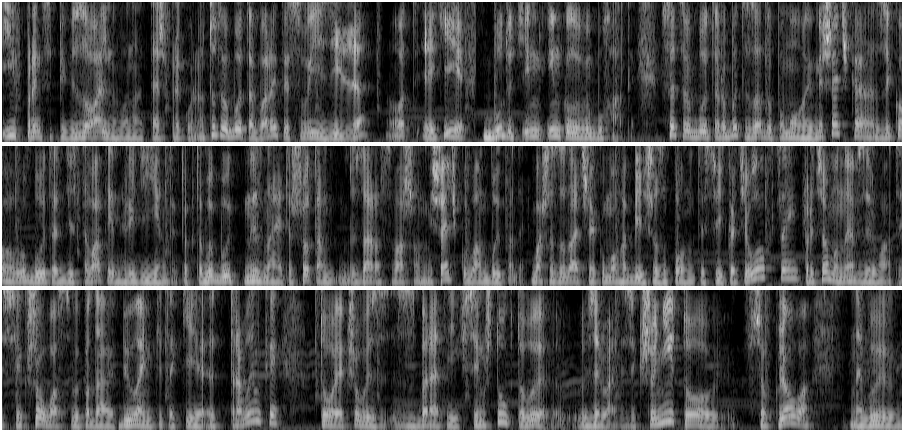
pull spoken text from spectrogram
і, в принципі, візуально вона теж прикольна. Тут ви будете варити свої зілля, от які будуть ін- інколи вибухати. Все це ви будете робити за допомогою мішечка, з якого ви будете діставати інгредієнти. Тобто ви будете не знаєте, що там зараз в вашому мішечку вам випаде. Ваша задача якомога більше заповнити свій котілок цей, при цьому не взірватися. Якщо у вас випадають біленькі такі е, травинки, то якщо ви зберете їх 7 штук, то ви е. Якщо ні, то все кльово. Ви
